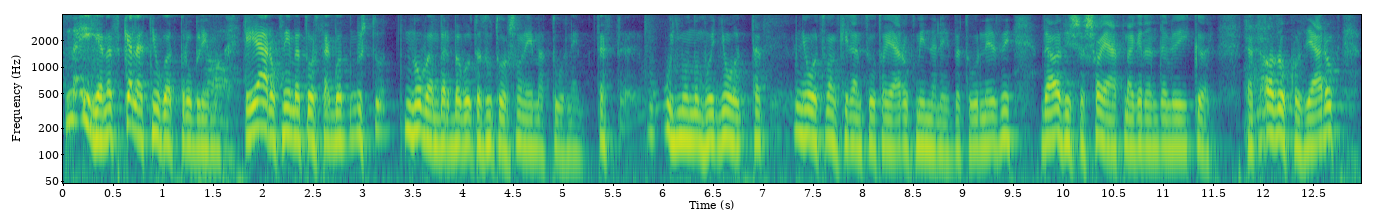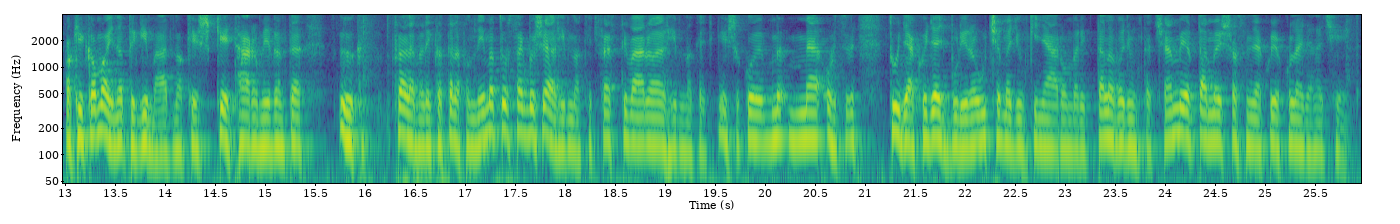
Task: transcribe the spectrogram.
Na igen, ez kelet-nyugat probléma. Én járok Németországban, most novemberben volt az utolsó német turném. Ezt úgy mondom, hogy 8, tehát 89 óta járok minden évben turnézni, de az is a saját megrendelői kör. Tehát azokhoz járok, akik a mai napig imádnak, és két-három évente ők felemelik a telefon Németországba, és elhívnak egy fesztiválra, elhívnak egy, és akkor mert, hogy tudják, hogy egy bulira úgysem megyünk ki nyáron, mert itt tele vagyunk, tehát semmi értelme, és azt mondják, hogy akkor legyen egy hét.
